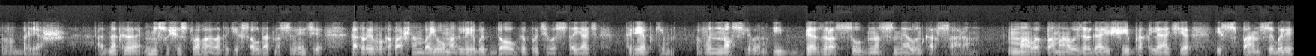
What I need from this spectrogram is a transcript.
в брешь. Однако не существовало таких солдат на свете, которые в рукопашном бою могли бы долго противостоять крепким, выносливым и безрассудно смелым корсарам. Мало-помалу изрыгающие проклятия испанцы были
